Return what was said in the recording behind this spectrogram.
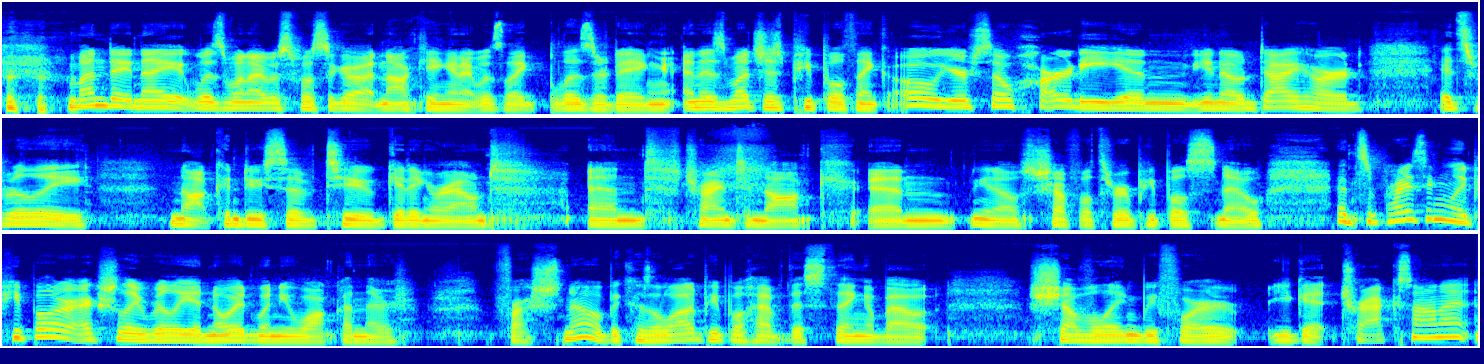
Monday night was when I was supposed to go out knocking and it was like blizzarding. And as much as people think, oh, you're so hardy and, you know, die hard, it's really not conducive to getting around and trying to knock and, you know, shuffle through people's snow. And surprisingly, people are actually really annoyed when you walk on their fresh snow because a lot of people have this thing about shoveling before you get tracks on it,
